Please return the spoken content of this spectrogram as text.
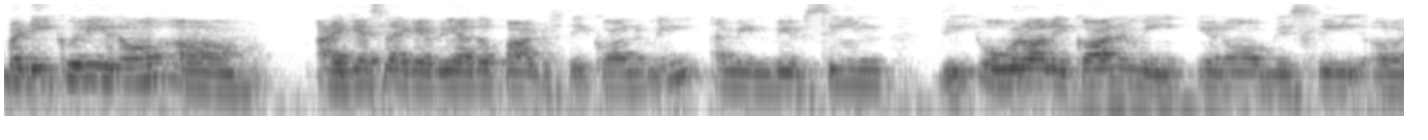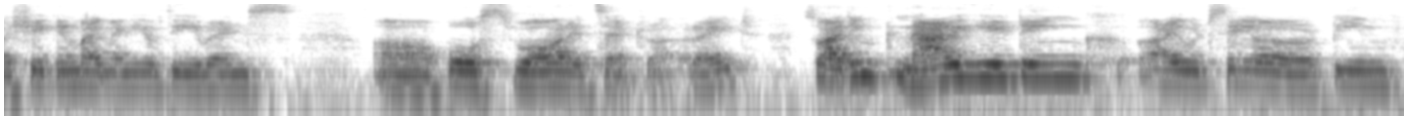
But equally, you know, uh, I guess like every other part of the economy, I mean, we've seen the overall economy, you know, obviously uh, shaken by many of the events uh, post-war, etc. Right. So I think navigating, I would say, a team,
